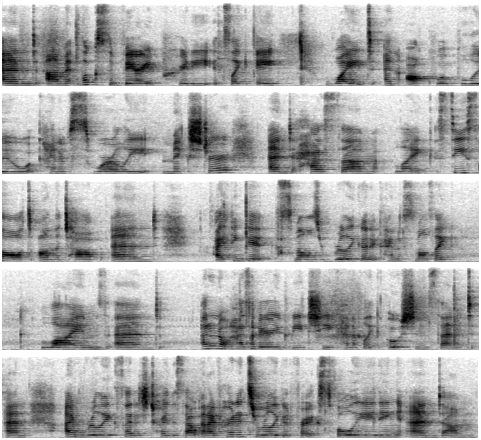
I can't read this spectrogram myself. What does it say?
And um, it looks very pretty. It's like a white and aqua blue kind of swirly mixture and it has some like sea salt on the top and I think it smells really good. It kind of smells like limes and I don't know, it has a very beachy kind of like ocean scent and I'm really excited to try this out. And I've heard it's really good for exfoliating and um,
